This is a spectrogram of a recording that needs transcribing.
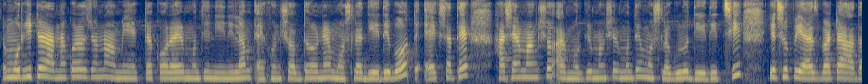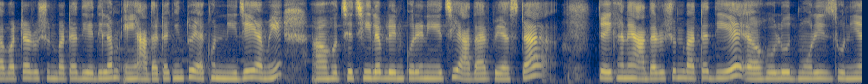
তো মুরগিটা রান্না করার জন্য আমি একটা কড়াইয়ের মধ্যে নিয়ে নিলাম, এখন সব ধরনের মশলা দিয়ে দেব। তো একসাথে হাঁসের মাংস আর মুরগির মাংসের মধ্যে মশলাগুলো দিয়ে দিচ্ছি। কিছু পেঁয়াজ বাটা, আদা বাটা, রসুন বাটা দিয়ে দিলাম। এই আদাটা কিন্তু এখন নিজেই আমি হচ্ছে ছিলে ব্লেন্ড করে নিয়েছি আদা আর পেঁয়াজটা। তো এখানে আদা রসুন বাটা দিয়ে হলুদ মরিচ ধনিয়া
